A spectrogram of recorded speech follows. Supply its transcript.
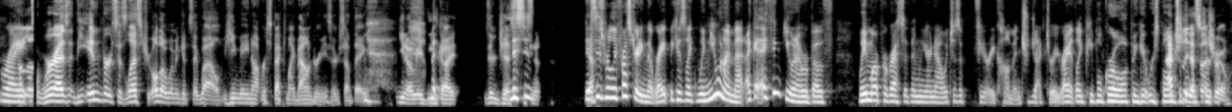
Right. Uh, whereas the inverse is less true. Although women could say, "Well, he may not respect my boundaries" or something. You know, these But guys, they're just. this you is- know- This is really frustrating though, right? Because like when you and I met, I, I think you and I were both way more progressive than we are now, which is a very common trajectory, right? Like people grow up and get responsible. actually, that's not true.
